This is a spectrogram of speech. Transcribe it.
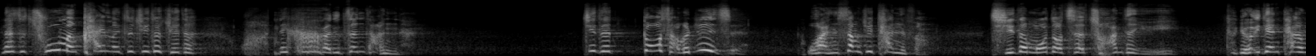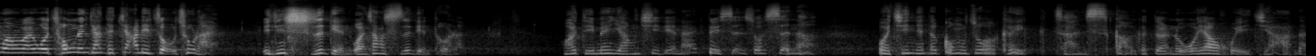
那是出门开门出去都觉得哇，那个很挣扎很难。记得多少个日子，晚上去探访，骑着摩托车，穿着雨衣。有一天探完完，我从人家的家里走出来，已经十点，晚上十点多了。我里面扬起脸来，对神说：“神啊，我今天的工作可以暂时告一个段落，我要回家了。”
